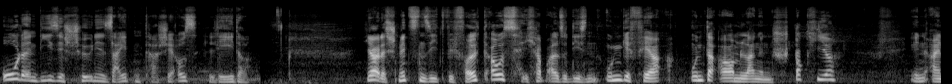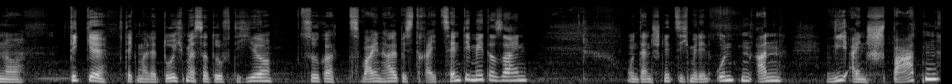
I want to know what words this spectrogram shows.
oder in diese schöne Seitentasche aus Leder. Ja, das Schnitzen sieht wie folgt aus. Ich habe also diesen ungefähr unterarmlangen Stock hier in einer Dicke, ich denke mal der Durchmesser dürfte hier ca. zweieinhalb bis drei Zentimeter sein und dann schnitze ich mir den unten an wie ein Spaten,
